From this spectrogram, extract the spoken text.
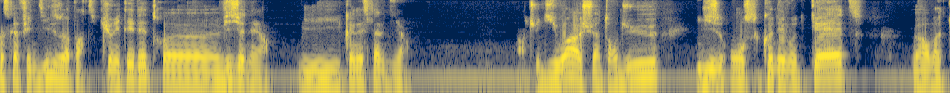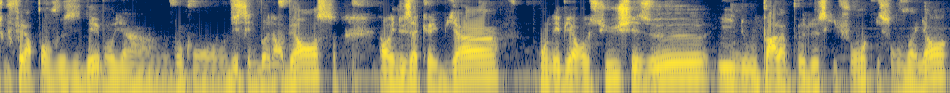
parce qu'à Fendil, ils ont la particularité d'être euh, visionnaires. Ils connaissent l'avenir. Alors tu dis ouais, je suis attendu. Ils disent on se connaît votre quête, euh, on va tout faire pour vous aider. Bon, il y a donc on dit c'est une bonne ambiance. Alors ils nous accueillent bien, on est bien reçus chez eux. Ils nous parlent un peu de ce qu'ils font, qu'ils sont voyants.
